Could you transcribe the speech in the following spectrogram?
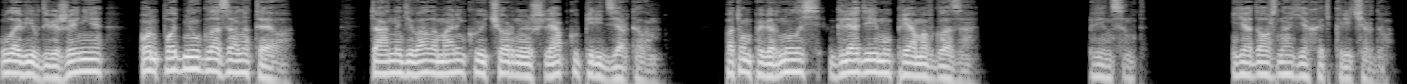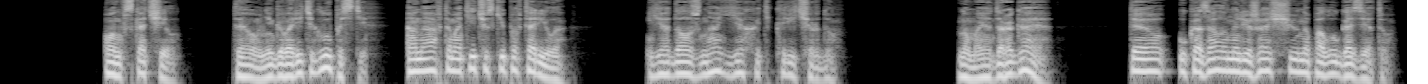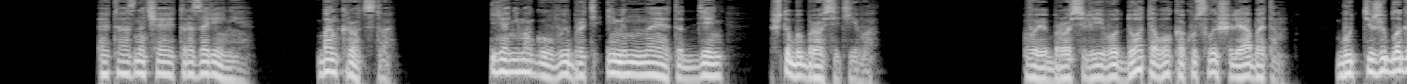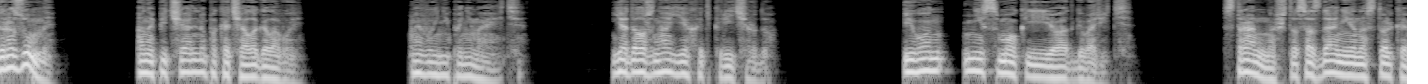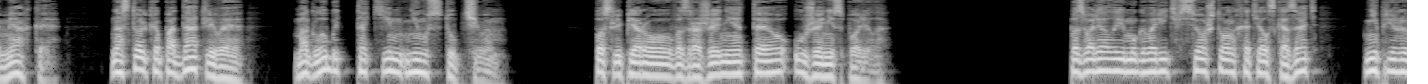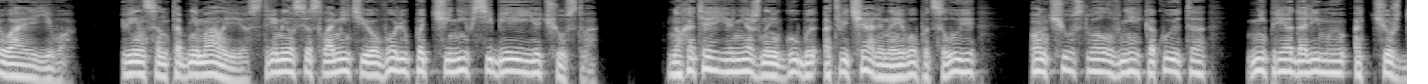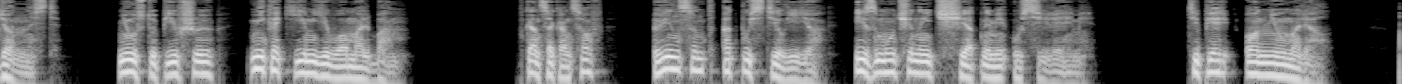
Уловив движение, он поднял глаза на Тео. Та надевала маленькую черную шляпку перед зеркалом. Потом повернулась, глядя ему прямо в глаза. «Винсент, я должна ехать к Ричарду». Он вскочил. «Тео, не говорите глупости». Она автоматически повторила. «Я должна ехать к Ричарду». «Но, моя дорогая...» Тео указала на лежащую на полу газету. «Это означает разорение, банкротство. Я не могу выбрать именно этот день, чтобы бросить его». «Вы бросили его до того, как услышали об этом. Будьте же благоразумны!» Она печально покачала головой. «Вы не понимаете. Я должна ехать к Ричарду и он не смог ее отговорить. Странно, что создание настолько мягкое, настолько податливое, могло быть таким неуступчивым. После первого возражения Тео уже не спорила. Позволяла ему говорить все, что он хотел сказать, не прерывая его. Винсент обнимал ее, стремился сломить ее волю, подчинив себе ее чувства. Но хотя ее нежные губы отвечали на его поцелуи, он чувствовал в ней какую-то непреодолимую отчужденность, не уступившую никаким его мольбам. В конце концов, Винсент отпустил ее, измученный тщетными усилиями. Теперь он не умолял.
